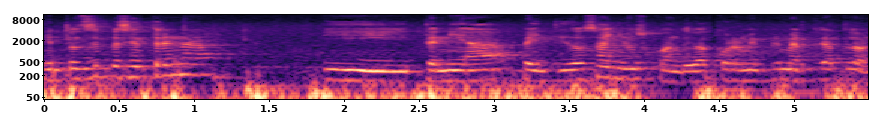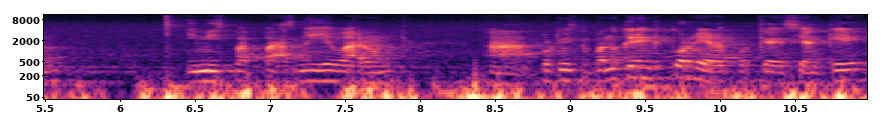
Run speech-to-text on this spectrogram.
Y entonces empecé a entrenar y tenía 22 años cuando iba a correr mi primer triatlón y mis papás me llevaron a, porque mis papás no querían que corriera porque decían que,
